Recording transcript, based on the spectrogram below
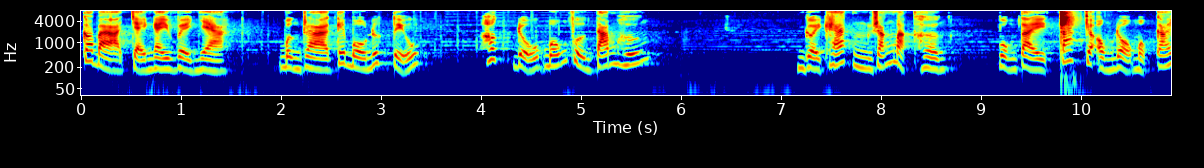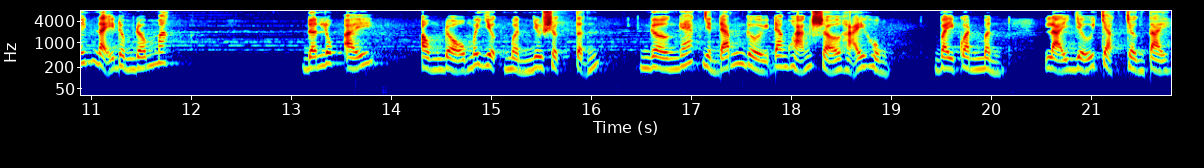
Có bà chạy ngay về nhà Bừng ra cái bồ nước tiểu, Hất đủ bốn phương tám hướng. Người khác rắn mặt hơn Vùng tay tác cho ông Độ một cái nảy đom đóm mắt. Đến lúc ấy, Ông Độ mới giật mình như sực tỉnh, Ngơ ngác nhìn đám người đang hoảng sợ hãi hùng, Vây quanh mình, Lại giữ chặt chân tay.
